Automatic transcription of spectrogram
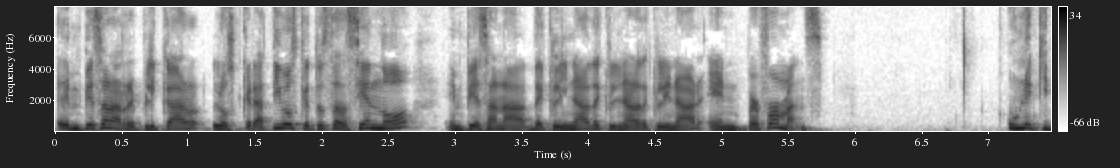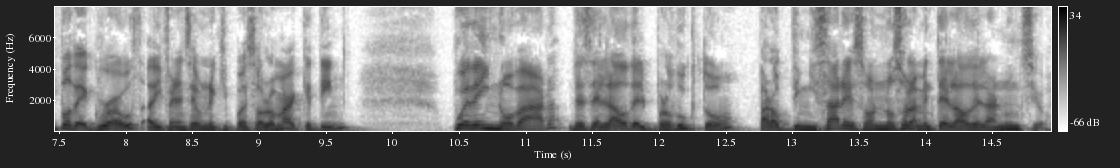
empiezan a replicar los creativos que tú estás haciendo, empiezan a declinar, declinar, declinar en performance. Un equipo de growth, a diferencia de un equipo de solo marketing, puede innovar desde el lado del producto para optimizar eso, no solamente del lado del anuncio,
